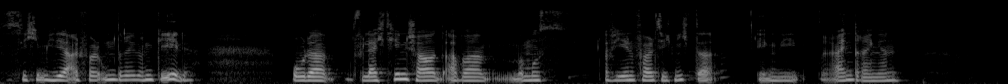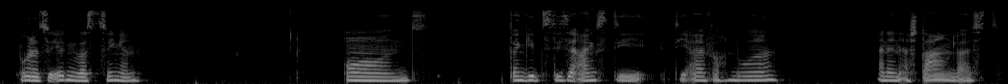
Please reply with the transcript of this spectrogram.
sich im Idealfall umdreht und geht. Oder vielleicht hinschaut, aber man muss auf jeden Fall sich nicht da irgendwie reindrängen oder zu irgendwas zwingen. Und dann gibt es diese Angst, die die einfach nur einen erstarren lässt.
